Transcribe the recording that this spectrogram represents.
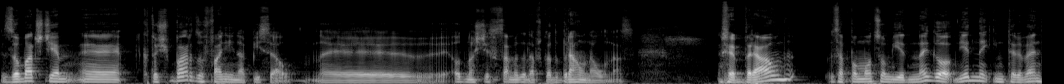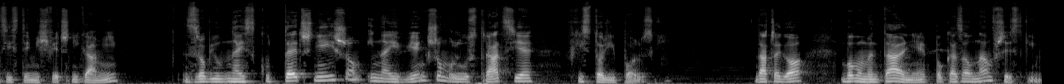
Zobaczcie, e, ktoś bardzo fajnie napisał e, odnośnie samego na przykład Brauna u nas że Brown za pomocą jednego, jednej interwencji z tymi świecznikami zrobił najskuteczniejszą i największą lustrację w historii Polski. Dlaczego? Bo momentalnie pokazał nam wszystkim,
